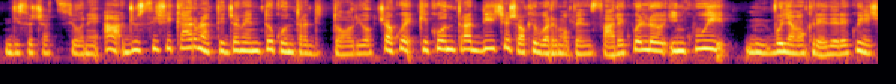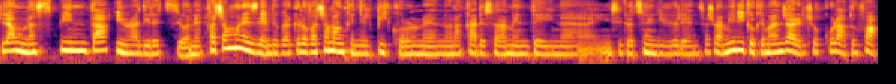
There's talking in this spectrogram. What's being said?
dissociazione? A giustificare un atteggiamento contraddittorio, cioè que- che contraddice ciò che vorremmo pensare, quello in cui vogliamo credere, quindi ci dà una spinta in una direzione. Facciamo un esempio perché lo facciamo anche nel piccolo, non, è, non accade solamente in, in, situazioni di violenza, cioè mi dico che mangiare il cioccolato fa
